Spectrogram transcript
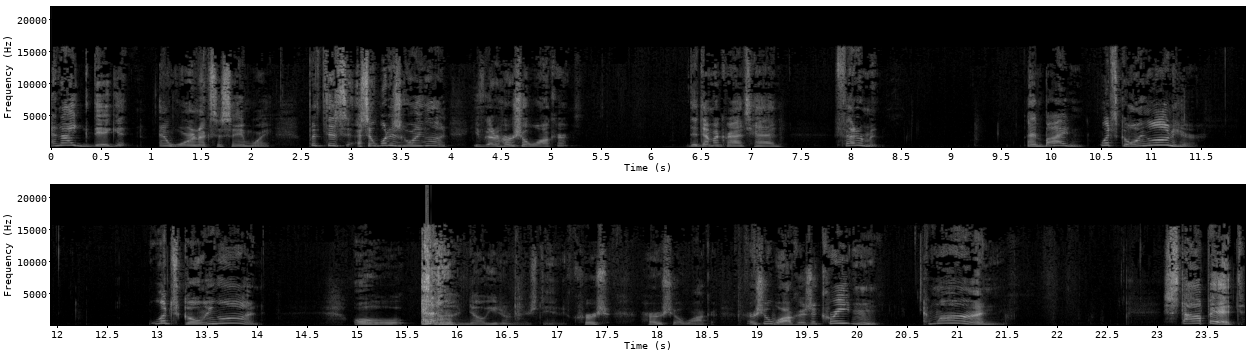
And I dig it. And Warnock's the same way. But this, I said, what is going on? You've got Herschel Walker. The Democrats had Fetterman and Biden. What's going on here? What's going on? Oh, no, you don't understand. Hersch, Herschel Walker. Herschel Walker's a cretin. Come on. Stop it.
